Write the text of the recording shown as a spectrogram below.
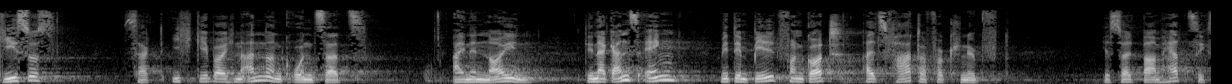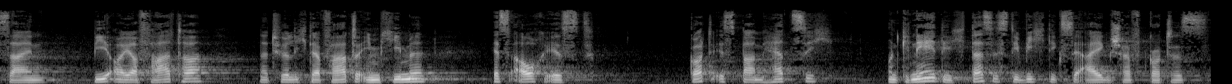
Jesus sagt, ich gebe euch einen anderen Grundsatz einen neuen, den er ganz eng mit dem Bild von Gott als Vater verknüpft. Ihr sollt barmherzig sein, wie euer Vater, natürlich der Vater im Himmel, es auch ist. Gott ist barmherzig und gnädig, das ist die wichtigste Eigenschaft Gottes.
